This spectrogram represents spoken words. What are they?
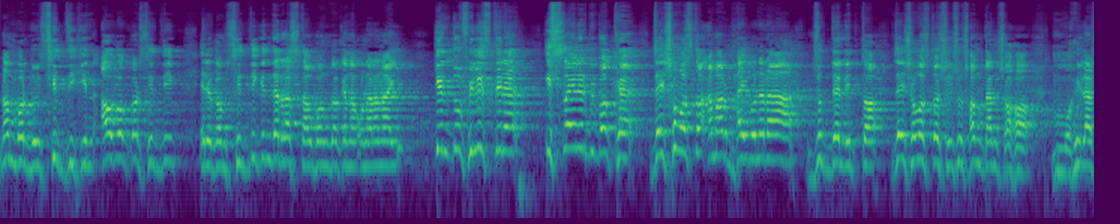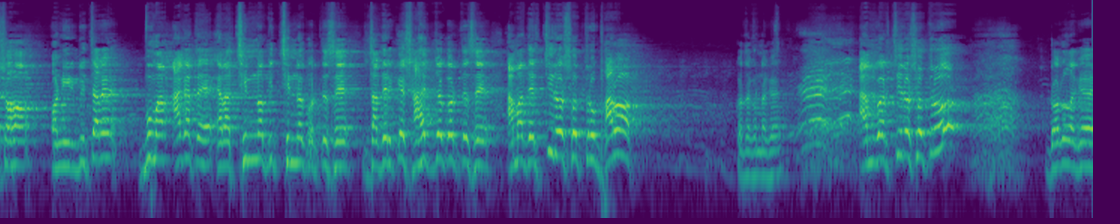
নম্বর দুই, সিদ্দিকিন আউবকর সিদ্দিক, এরকম সিদ্দিকিনদের রাস্তাও বন্ধ কেন? ওনারা নাই। কিন্তু ফিলিস্তিনে, ইসরায়েলের বিপক্ষে যে সমস্ত আমার ভাই বোনেরা যুদ্ধে লিপ্ত, যে সমস্ত শিশু সন্তান সহ, মহিলা সহ, অনির্বিচারে বোমার আঘাতে এরা ছিন্ন বিচ্ছিন্ন করতেছে, যাদেরকে সাহায্য করতেছে, আমাদের চিরশত্রু ভারত। কথা কোন লাগে? আমগর চিরশত্রু ডর লাগে।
